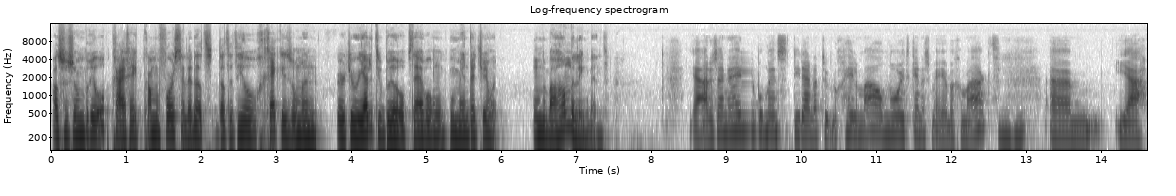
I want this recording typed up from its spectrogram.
als ze zo'n bril opkrijgen? Ik kan me voorstellen dat, dat het heel gek is om een virtual reality bril op te hebben op het moment dat je onder behandeling bent. Ja, er zijn een heleboel mensen die daar natuurlijk nog helemaal nooit kennis mee hebben gemaakt. Ehm, ja,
